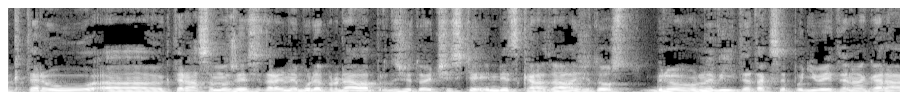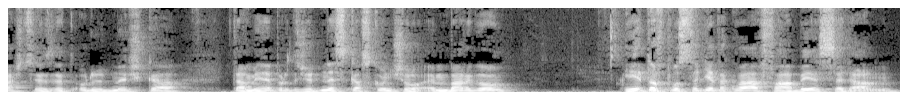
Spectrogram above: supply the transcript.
kterou, eh, která samozřejmě se tady nebude prodávat, protože to je čistě indická záležitost. Kdo nevíte, tak se podívejte na garáž.cz od dneška tam je, protože dneska skončilo embargo. Je to v podstatě taková Fabie sedan,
